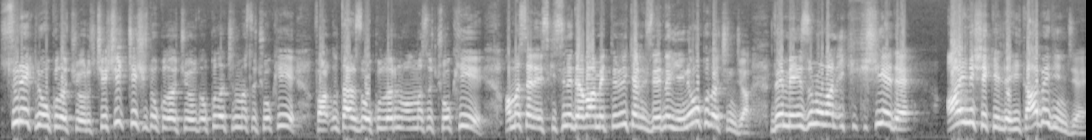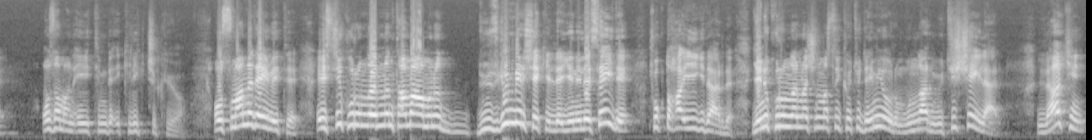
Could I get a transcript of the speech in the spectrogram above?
sürekli okul açıyoruz. Çeşit çeşit okul açıyoruz. Okul açılması çok iyi. Farklı tarzda okulların olması çok iyi. Ama sen eskisini devam ettirirken üzerine yeni okul açınca ve mezun olan iki kişiye de aynı şekilde hitap edince o zaman eğitimde ikilik çıkıyor. Osmanlı Devleti eski kurumlarının tamamını düzgün bir şekilde yenileseydi çok daha iyi giderdi. Yeni kurumların açılması kötü demiyorum. Bunlar müthiş şeyler. Lakin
